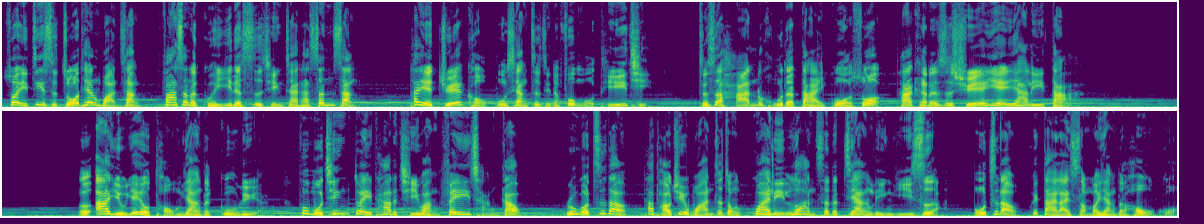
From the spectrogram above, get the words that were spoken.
所以即使昨天晚上发生了诡异的事情在他身上，他也绝口不向自己的父母提起，只是含糊的带过说他可能是学业压力大。而阿友也有同样的顾虑啊，父母亲对他的期望非常高，如果知道他跑去玩这种怪力乱神的降临仪式啊，不知道会带来什么样的后果。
